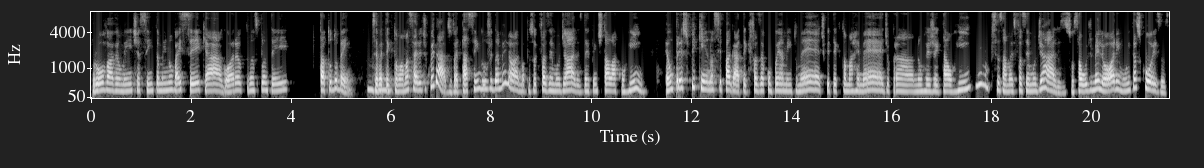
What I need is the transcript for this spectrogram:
provavelmente assim também não vai ser que ah, agora eu transplantei, tá tudo bem. Uhum. Você vai ter uhum. que tomar uma série de cuidados, vai estar tá, sem dúvida melhor. Uma pessoa que faz hemodiálise, de repente está lá com rim, é um preço pequeno a se pagar, ter que fazer acompanhamento médico e ter que tomar remédio para não rejeitar o rim e não precisar mais fazer hemodiálise. Sua saúde melhora em muitas coisas.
